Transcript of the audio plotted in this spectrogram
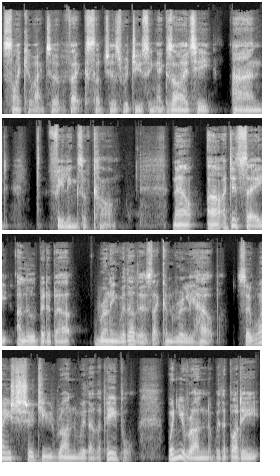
psychoactive effects such as reducing anxiety and feelings of calm. Now, uh, I did say a little bit about running with others that can really help. So, why should you run with other people? When you run with a body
